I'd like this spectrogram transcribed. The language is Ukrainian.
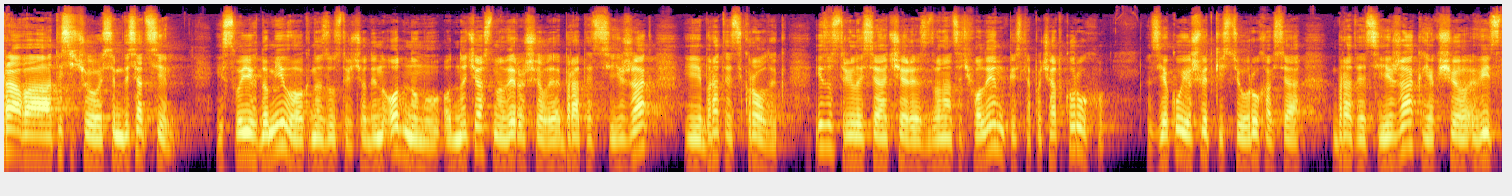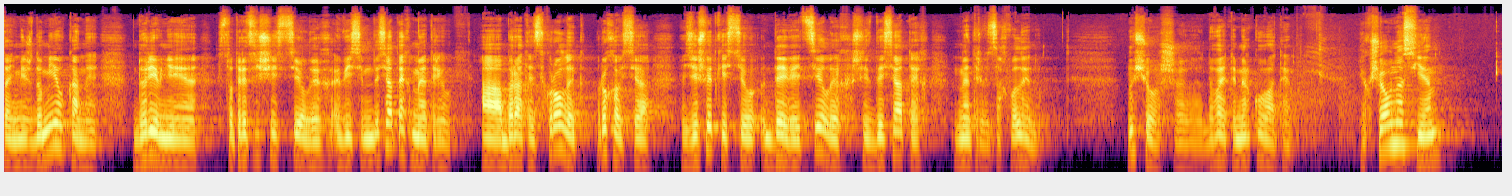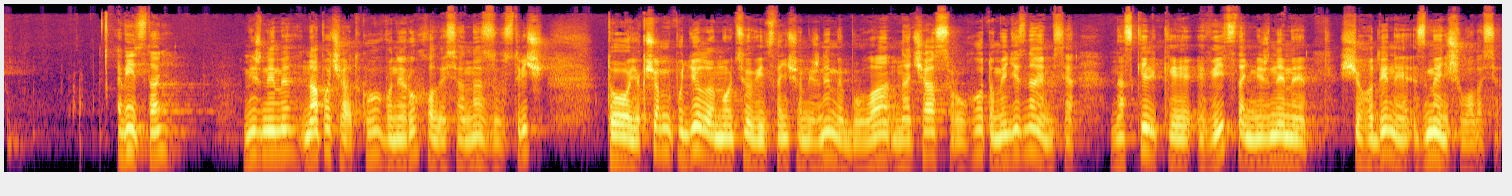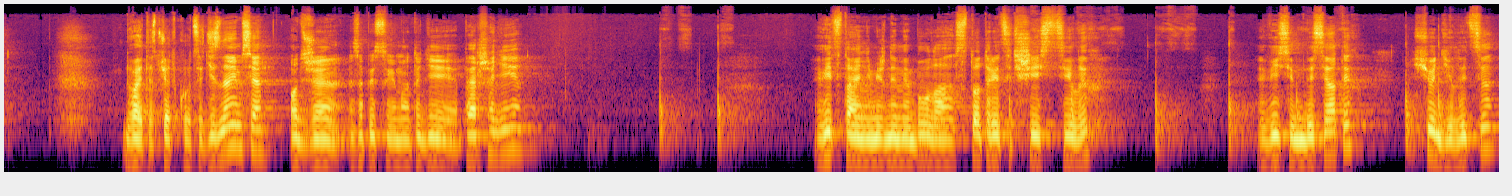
Вправа 1077. Із своїх домівок назустріч один одному одночасно вирушили братець їжак і братець кролик і зустрілися через 12 хвилин після початку руху. З якою швидкістю рухався братець їжак, якщо відстань між домівками дорівнює 136,8 метрів, а братець кролик рухався зі швидкістю 9,6 метрів за хвилину. Ну що ж, е, давайте міркувати. Якщо у нас є відстань між ними на початку, вони рухалися назустріч, то якщо ми поділимо цю відстань, що між ними була на час руху, то ми дізнаємося, наскільки відстань між ними щогодини зменшувалася. Давайте спочатку це дізнаємося. Отже, записуємо тоді перша дія. Відстань між ними була 136,8, що ділиться.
